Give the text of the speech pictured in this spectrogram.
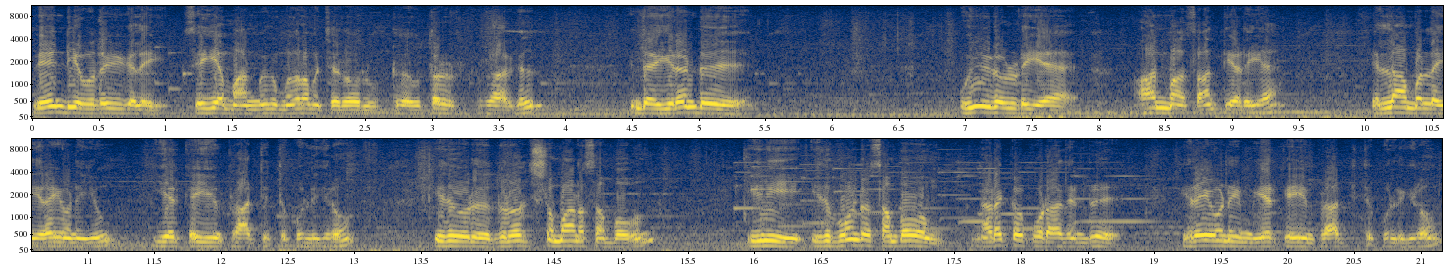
வேண்டிய உதவிகளை செய்ய மாண்புமிகு முதலமைச்சர் அவர்கள் உத்த- உத்தரவிட்டிருக்கிறார்கள். இந்த இரண்டு உயிர்களுடைய ஆன்மா சாந்தி அடைய எல்லாம் வல்ல இறைவனையும் இயற்கையும் பிரார்த்தித்துக் கொள்கிறோம். இது ஒரு துரதிருஷ்டமான சம்பவம். இனி இது போன்ற சம்பவம் நடக்கக்கூடாது என்று இறைவனையும் இயற்கையும் பிரார்த்தித்துக் கொள்கிறோம்.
